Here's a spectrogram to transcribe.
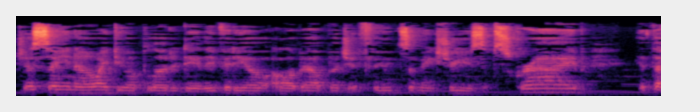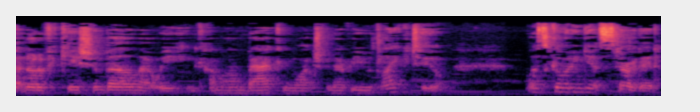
Just so you know, I do upload a daily video all about budget food, so make sure you subscribe, hit that notification bell, that way you can come on back and watch whenever you would like to. Let's go ahead and get started.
